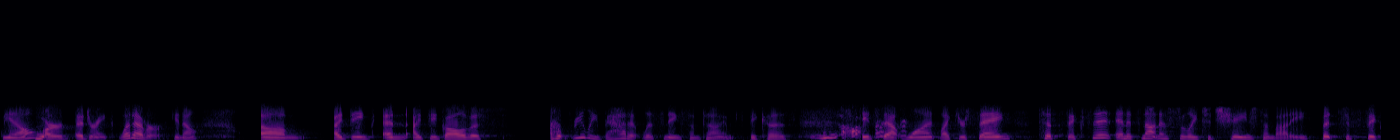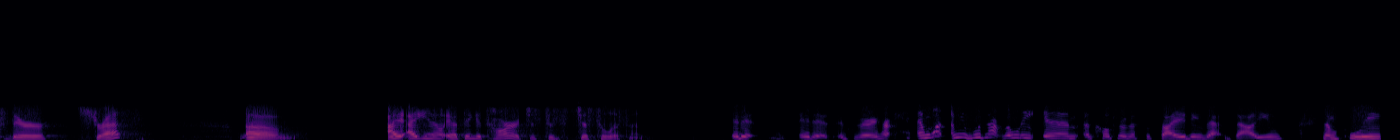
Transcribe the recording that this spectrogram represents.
you know, Yes. or a drink, whatever, you know. Um, I think, and I think all of us are really bad at listening sometimes because it's that want, like you're saying, to fix it, and it's not necessarily to change somebody, but to fix their stress. Um, I, I, you know, I think it's hard just to just to listen. It is. It is. It's very hard. And what I mean, we're not really in a culture and a society that values simply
